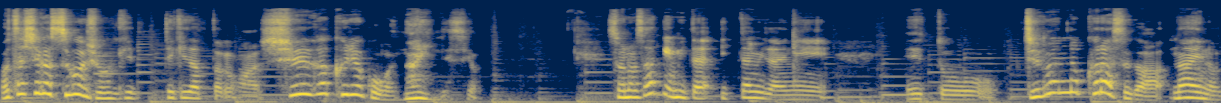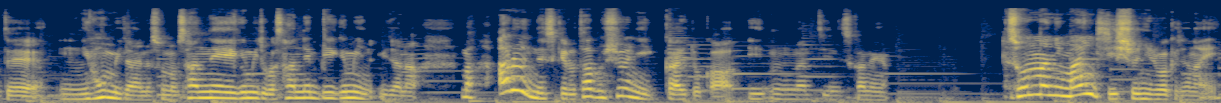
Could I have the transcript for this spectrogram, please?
私がすごい衝撃的だったのは修学旅行がないんですよ。そのさっき見た言ったみたいに、えっ、と、自分のクラスがないので、日本みたいなその3年 A 組とか3年 B 組みたいな、まあ、あるんですけど、多分週に1回とか、なんていうんですかね、そんなに毎日一緒にいるわけじゃない？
